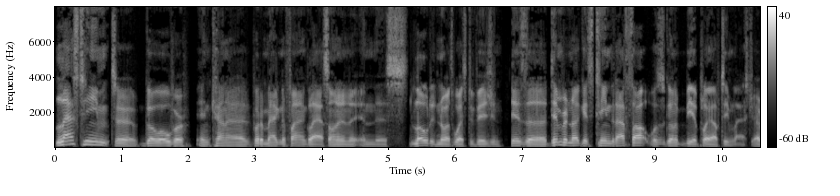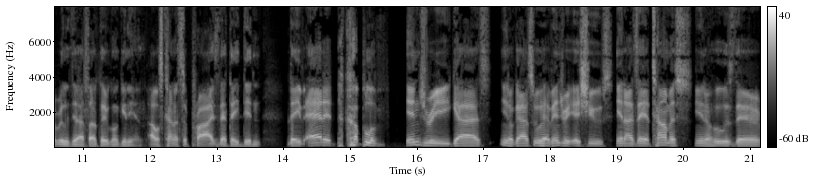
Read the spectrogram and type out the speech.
Last team to go over and kind of put a magnifying glass on in, in this loaded Northwest Division is a Denver Nuggets team that I thought was going to be a playoff team last year. I really did. I thought they were going to get in. I was kind of surprised that they didn't. They've added a couple of injury guys, you know, guys who have injury issues in Isaiah Thomas, you know, who is their,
